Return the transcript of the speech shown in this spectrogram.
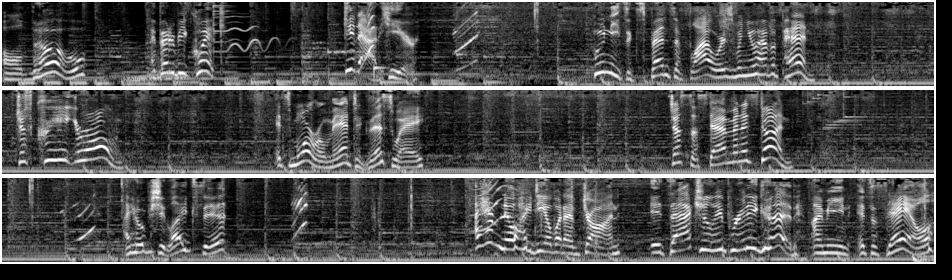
Although… I better be quick. Get out of here. Who needs expensive flowers when you have a pen? Just create your own. It's more romantic this way. Just a stem and it's done. I hope she likes it. I have no idea what I've drawn. It's actually pretty good. I mean, it's a snail.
